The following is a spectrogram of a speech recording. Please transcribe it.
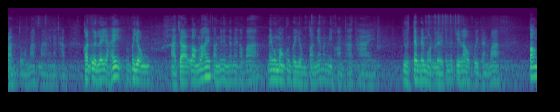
ปรับตัวมากมายนะครับ ก่อนอื่นเลยอยากให้คุณพยงอาจจะลองเล่าให้ฟังนิดหนึ่งได้ไหมครับว่าในมุมมองคุณพยงตอนนี้มันมีความท้าทาย อยู่เต็มไปหมดเลยที่เมื่อกี้เราคุยกันว่า ต้อง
